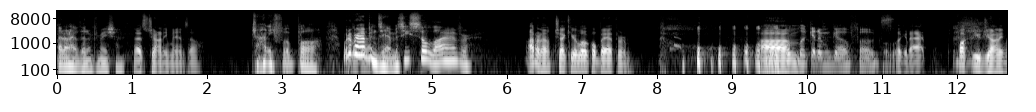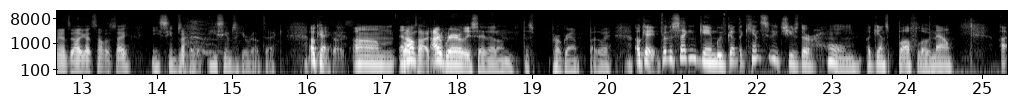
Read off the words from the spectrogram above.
I don't have that information. That's Johnny Manziel. Johnny Football. Whatever happened to him? Is he still alive or? I don't know. Check your local bathroom. Um, Look at him go, folks. Look at that. Fuck you, Johnny Manziel. You got something to say? He seems like a, he seems like a real dick. Okay. does. Um, and Well I'll, tied, I baby. rarely say that on this program, by the way. Okay, for the second game, we've got the Kansas City Chiefs. They're home against Buffalo. Now, I,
